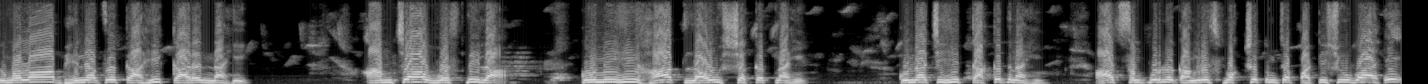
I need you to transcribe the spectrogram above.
तुम्हाला भेण्याचं काही कारण नाही. आमच्या वस्तीला कुणीही हात लावू शकत नाही. कुणाचीही ताकद नाही. आज संपूर्ण काँग्रेस पक्ष तुमच्या पाठीशी उभा आहे.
